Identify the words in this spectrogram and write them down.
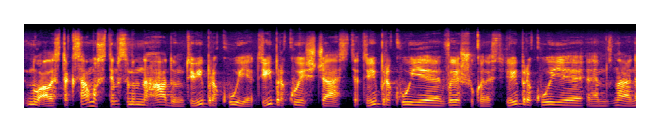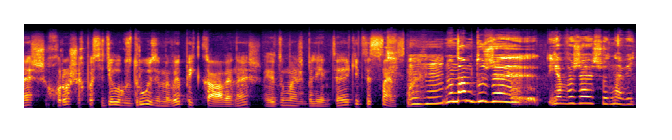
ну, але так само з тим самим нагадуванням. Тобі бракує, тобі бракує щастя, тобі бракує вишуканості, тобі бракує, е, не знаю, знаєш, хороших посиділок з друзями, випий кави. Знаєш, і думаєш, блін, це який це сенс має. Мгм. Ну нам дуже я вважаю, що навіть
